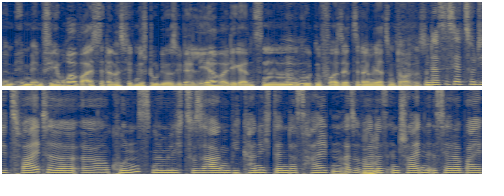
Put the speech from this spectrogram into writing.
im, im, Februar weißt du dann, das Fitnessstudio ist wieder leer, weil die ganzen mhm. guten Vorsätze dann wieder zum Teufel sind. Und das ist jetzt so die zweite äh, Kunst, nämlich zu sagen, wie kann ich denn das halten? Also, weil mhm. das Entscheidende ist ja dabei,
